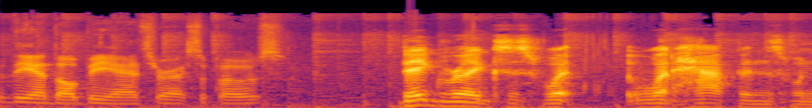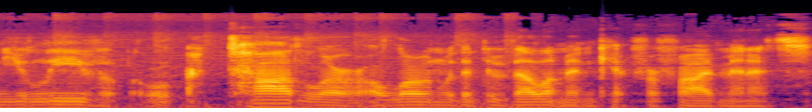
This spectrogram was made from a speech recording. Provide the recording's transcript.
the end all be answer, I suppose. Big rigs is what what happens when you leave a, a toddler alone with a development kit for five minutes.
